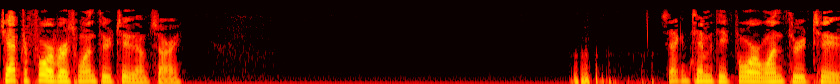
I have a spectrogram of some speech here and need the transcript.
chapter 4, verse 1 through 2. I'm sorry. 2 Timothy 4 1 through 2.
